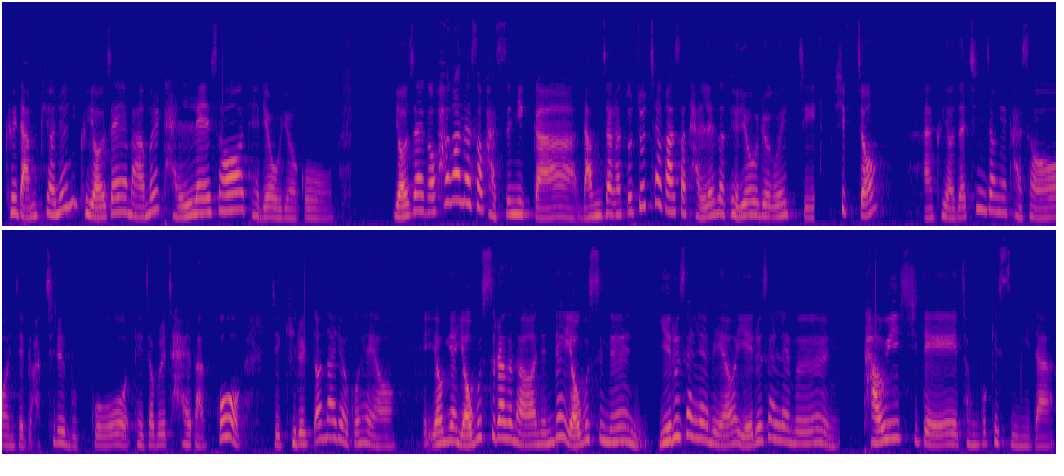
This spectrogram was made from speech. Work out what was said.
그 남편은 그 여자의 마음을 달래서 데려오려고 여자가 화가 나서 갔으니까 남자가 또 쫓아가서 달래서 데려오려고 했지 쉽죠? 아, 그 여자 친정에 가서 이제 며칠을 묵고 대접을 잘 받고 이제 길을 떠나려고 해요. 여기가 여부스라고 나왔는데 여부스는 예루살렘이에요. 예루살렘은 다윗 시대에 정복했습니다.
